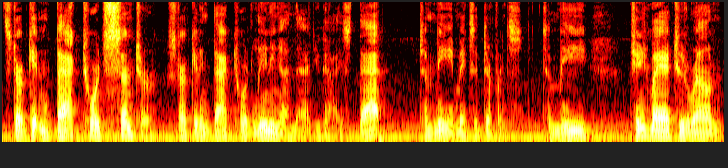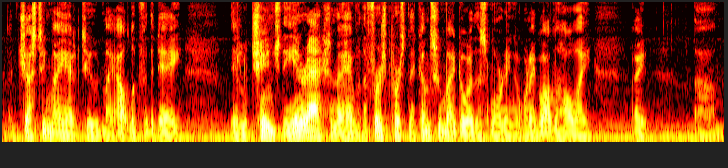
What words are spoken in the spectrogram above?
start getting back towards center, start getting back toward leaning on that, you guys, that to me makes a difference. To me, change my attitude around, adjusting my attitude, my outlook for the day. It'll change the interaction that I have with the first person that comes through my door this morning or when I go out in the hallway, right? Um,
